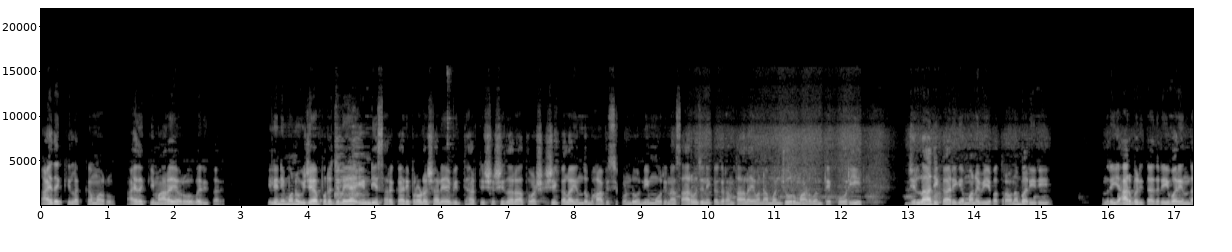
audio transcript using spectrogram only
ಆಯ್ದಕ್ಕಿ ಲಕ್ಕಮ್ಮರು, ಆಯ್ದಕ್ಕಿ ಮಾರಯ್ಯರು ಬರೀತಾರೆ. ಇಲ್ಲಿ ನಿಮ್ಮನ್ನು ವಿಜಯಪುರ ಜಿಲ್ಲೆಯ ಇಂಡಿ ಸರ್ಕಾರಿ ಪ್ರೌಢಶಾಲೆಯ ವಿದ್ಯಾರ್ಥಿ ಶಶಿಧರ ಅಥವಾ ಶಶಿಕಲಾ ಎಂದು ಭಾವಿಸಿಕೊಂಡು ನಿಮ್ಮೂರಿನ ಸಾರ್ವಜನಿಕ ಗ್ರಂಥಾಲಯವನ್ನು ಮಂಜೂರು ಮಾಡುವಂತೆ ಕೋರಿ ಜಿಲ್ಲಾಧಿಕಾರಿಗೆ ಮನವಿ ಪತ್ರವನ್ನು ಬರೀರಿ. ಅಂದರೆ ಯಾರು ಬರಿತಾ ಇದ್ದಾರೆ ಇವರಿಂದ?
